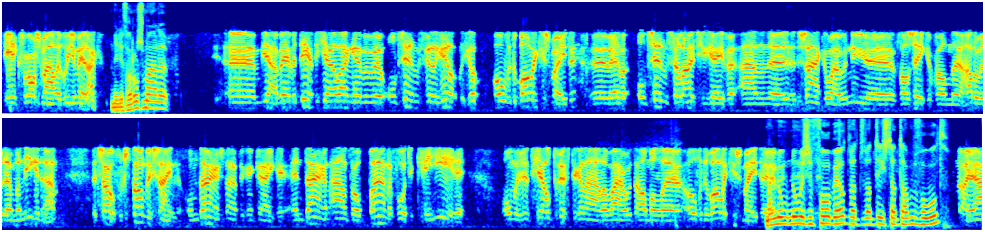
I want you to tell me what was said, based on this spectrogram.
Erik van Rosmalen, goedemiddag. Meneer Van Rosmalen. Ehm, ja, we hebben 30 jaar lang hebben we ontzettend veel geld over de balk gesmeten. Eh, we hebben ontzettend veel uitgegeven aan eh, de zaken waar we nu eh, van zeker van hadden we dat maar niet gedaan. Het zou verstandig zijn om daar eens naar te gaan kijken en daar een aantal banen voor te creëren. Om eens het geld terug te gaan halen waar we het allemaal eh, over de gesmeten Maar hebben. noem, noem eens een voorbeeld. Wat, wat is dat dan bijvoorbeeld? Nou ja,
